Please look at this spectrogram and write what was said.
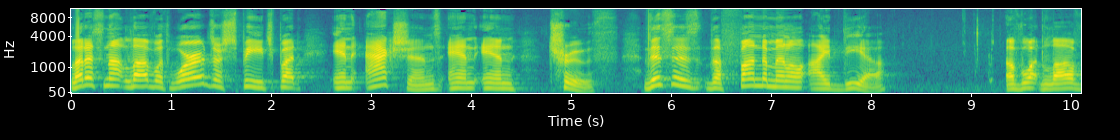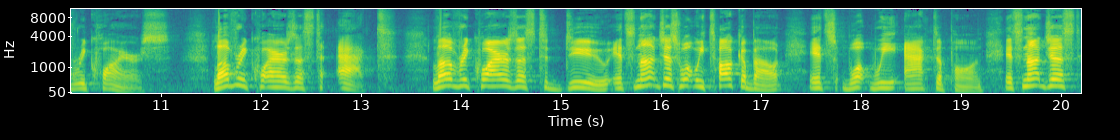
Let us not love with words or speech, but in actions and in truth. This is the fundamental idea of what love requires. Love requires us to act. Love requires us to do. It's not just what we talk about, it's what we act upon. It's not just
